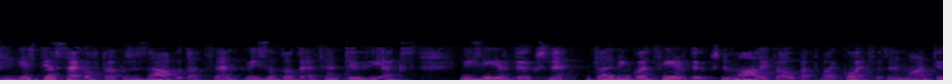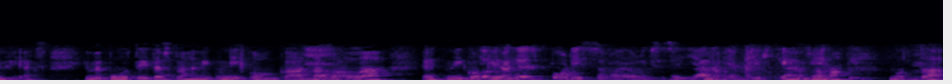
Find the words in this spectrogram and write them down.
Mm. Ja sitten jossain kohtaa, kun sä saavutat sen, niin sä toteat sen tyhjäksi niin siirtyykö ne, tai niin kuin, että siirtyykö ne maalitolpat vai koet sä sen vaan tyhjäksi. Ja me puhuttiin tästä vähän niin kuin Nikon kanssa mm. tavallaan. Että Nikokin oliko se podissa vai oliko se sen jälkeen? No, just ihan sama. Mutta,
